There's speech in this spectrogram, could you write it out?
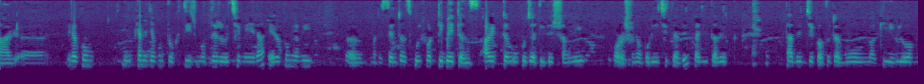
আর এরকম এখানে যেমন প্রকৃতির মধ্যে রয়েছে মেয়েরা, এরকমই আমি মানে সেন্ট্রাল স্কুল ফর টিবেটান্স আরেকটা উপজাতিদের সঙ্গেই পড়াশোনা করিয়েছি তাদের। কাজে তাদের তাদের যে কতটা গুণ বা কি এগুলো আমি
